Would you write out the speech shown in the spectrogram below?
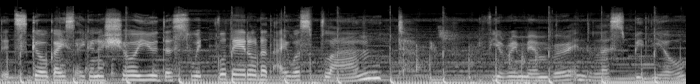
let's go guys. I'm gonna show you the sweet potato that i was plant if you remember in the last video.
